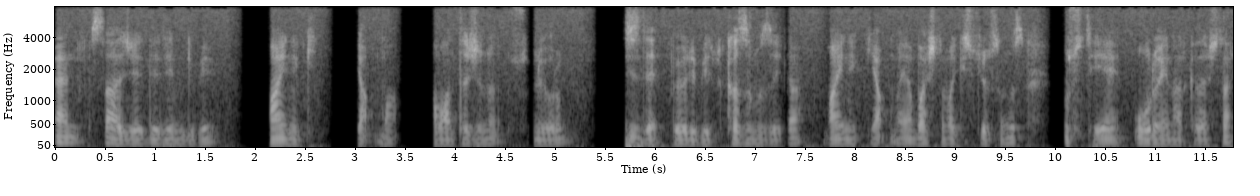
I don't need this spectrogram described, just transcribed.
Ben sadece dediğim gibi mining yapma avantajını sunuyorum. Siz de böyle bir kazım hızıyla mining yapmaya başlamak istiyorsanız bu siteye uğrayın arkadaşlar.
